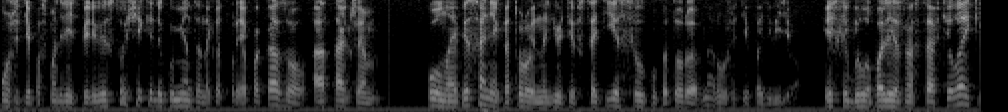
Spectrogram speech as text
можете посмотреть первоисточники документа, на которые я показывал, а также полное описание, которое найдете в статье, ссылку которую обнаружите под видео. Если было полезно, ставьте лайки.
